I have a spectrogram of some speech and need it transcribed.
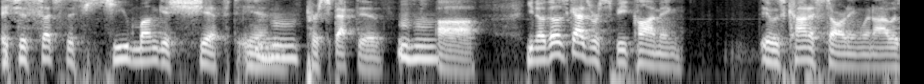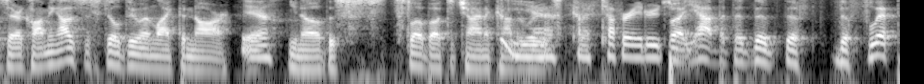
it's just such this humongous shift in mm-hmm. perspective. Mm-hmm. Uh, you know, those guys were speed climbing it was kind of starting when I was there climbing. I was just still doing like the NAR, Yeah. you know, the s- slow boat to China kind of Yeah. routes. Kind of tougher aid routes. But yeah, but the the the the flip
